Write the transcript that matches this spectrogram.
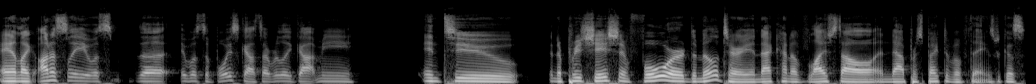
and like honestly, it was the it was the Boy Scouts that really got me into an appreciation for the military and that kind of lifestyle and that perspective of things because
